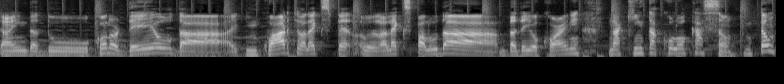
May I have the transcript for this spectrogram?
ainda do Conor Dale da, em quarto e o Alex, o Alex Palu da, da Dale Corne na quinta colocação. Então,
